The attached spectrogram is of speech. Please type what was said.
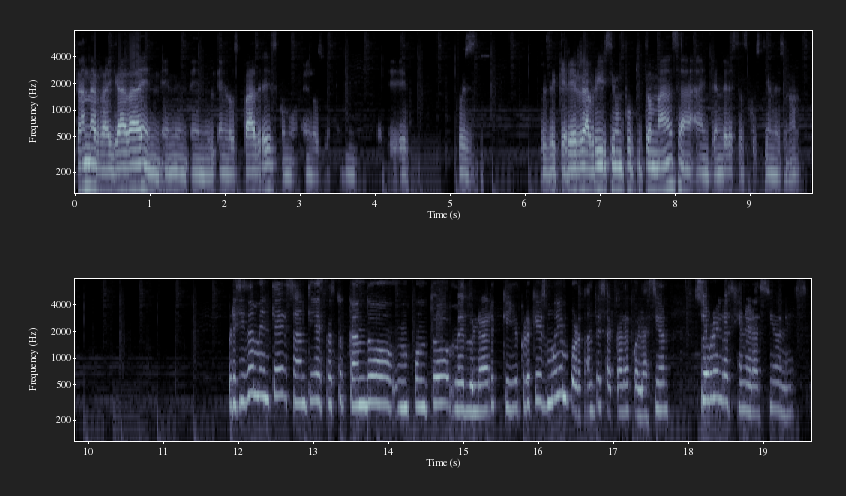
tan arraigada en, los padres como en los, eh, pues, pues de querer abrirse un poquito más a entender estas cuestiones, ¿no? Precisamente, Santi, estás tocando un punto medular que yo creo que es muy importante sacar a colación sobre las generaciones,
